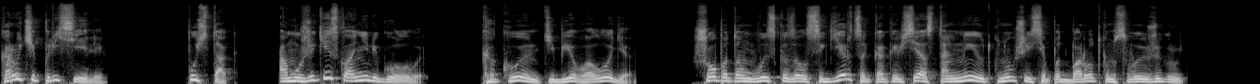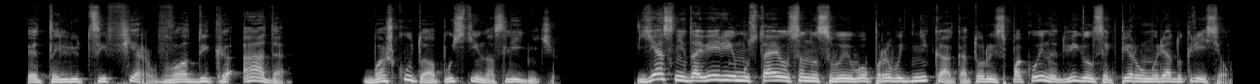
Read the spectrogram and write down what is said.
Короче, присели. Пусть так. А мужики склонили головы. Какой он тебе, Володя? Шепотом высказался герцог, как и все остальные, уткнувшиеся подбородком свою же грудь. Это Люцифер, владыка ада. Башку-то опусти, наследничек. Я с недоверием уставился на своего проводника, который спокойно двигался к первому ряду кресел.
